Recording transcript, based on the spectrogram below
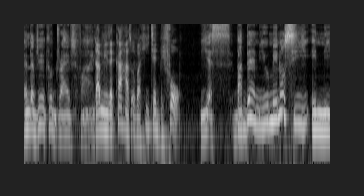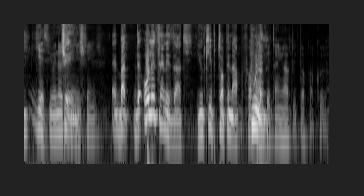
and the vehicle drives fine. That means the car has overheated before. yes, but then you may not see any. Yes, you may not see any Change. Eh, But the only thing is that you keep topping up From coolant. time, you have to top up coolant.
